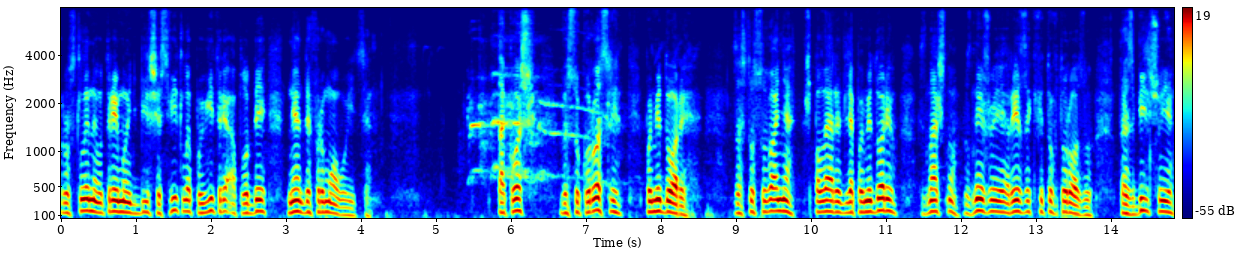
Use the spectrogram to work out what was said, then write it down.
рослини отримують більше світла, повітря, а плоди не деформовуються. Також високорослі помідори. Застосування шпалери для помідорів значно знижує ризик фітофторозу та збільшує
